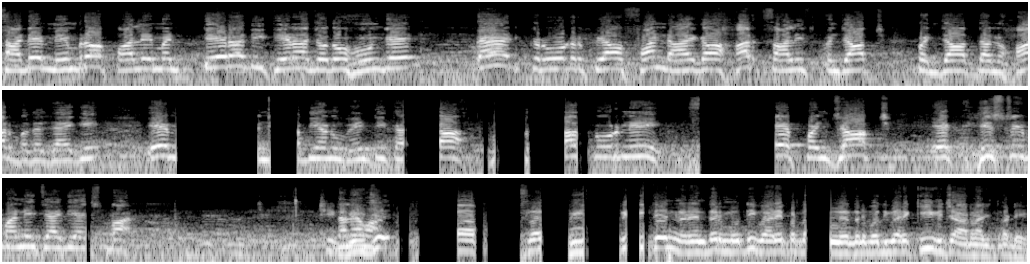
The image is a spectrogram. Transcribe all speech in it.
ਸਾਡੇ ਮੈਂਬਰਾਂ ਪਾਰਲੀਮੈਂਟ 13 ਦੀ 13 ਜਦੋਂ ਹੋਣਗੇ 65 ਕਰੋੜ ਰੁਪਇਆ ਫੰਡ ਆਏਗਾ ਹਰ ਸਾਲ ਇਸ ਪੰਜਾਬ ਚ ਪੰਜਾਬ ਦਾ ਨੁਹਾਰ ਬਦਲ ਜਾਏਗੀ। ਇਹ ਪੰਜਾਬੀਆਂ ਨੂੰ ਬੇਨਤੀ ਕਰਦਾ ਗੁਰਦਾਸਪੁਰ ਨੇ ਇਹ ਪੰਜਾਬ ਚ ਇੱਕ ਹਿਸਟਰੀ ਬਣਨੀ ਚਾਹੀਦੀ ਹੈ ਇਸ ਵਾਰ। ਧੰਨਵਾਦ। ਤੇ ਨਰਿੰਦਰ ਮੋਦੀ ਬਾਰੇ ਪ੍ਰਧਾਨ ਨਰਿੰਦਰ ਮੋਦੀ ਬਾਰੇ ਕੀ ਵਿਚਾਰ ਨੇ ਅੱਜ ਤੁਹਾਡੇ?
